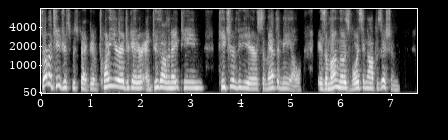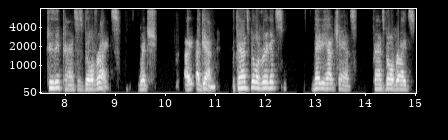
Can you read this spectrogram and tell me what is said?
from a teacher's perspective, 20 year educator and 2018 Teacher of the Year, Samantha Neal, is among those voicing opposition to the Parents' Bill of Rights, which, I, again, the Parents' Bill of Rights maybe had a chance. Parents' Bill of Rights,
